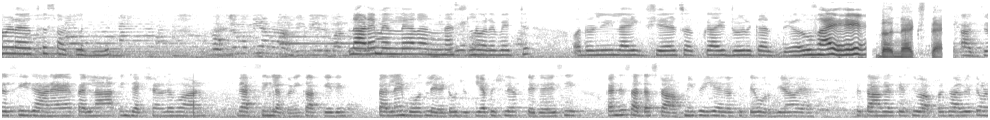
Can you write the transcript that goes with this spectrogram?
ਮੇਰੇ ਇੱਥੇ ਸੱਟ ਲੱਗੀ ਹੈ। ਮੰਮੀ ਆ ਬਣਾਉਂਦੀ ਵੀ ਅਜੇ ਬੰਦ ਨਾਲੇ ਮਿਲਨੇ ਆ ਨੈਕਸਟ ਲੋਰੇ ਵਿੱਚ। ਉਹਦੇ ਲਈ ਲਾਈਕ ਸ਼ੇਅਰ ਸਬਸਕ੍ਰਾਈਬ ਜ਼ਰੂਰ ਕਰ ਦਿਓ। Bye the next day. ਅੱਜ ਅਸੀਂ ਜਾਣਾ ਹੈ ਪਹਿਲਾਂ ਇੰਜੈਕਸ਼ਨ ਲਗਵਾਉਣ ਵੈਕਸੀਨ ਲੱਗਣੀ ਕਾਕੇ ਦੇ। ਪਹਿਲਾਂ ਹੀ ਬਹੁਤ ਲੇਟ ਹੋ ਚੁੱਕੀ ਹੈ ਪਿਛਲੇ ਹਫ਼ਤੇ ਗਏ ਸੀ। ਕਹਿੰਦੇ ਸਾਡਾ ਸਟਾਫ ਨਹੀਂ ਫ੍ਰੀ ਹੈਗਾ ਕਿਤੇ ਹੋਰ ਗਿਆ ਹੋਇਆ ਹੈ। ਫਿਰ ਤਾਂ ਕਰਕੇ ਅਸੀਂ ਵਾਪਸ ਆ ਗਏ ਤੇ ਹੁਣ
